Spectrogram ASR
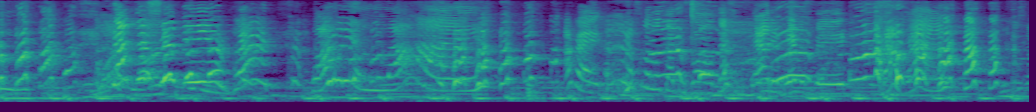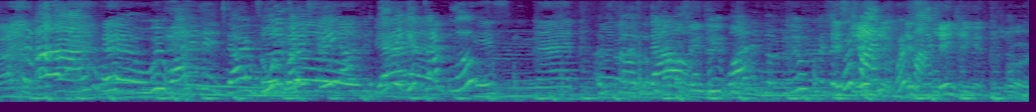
That this should be your bed. It? Did it get dark blue? It's mad. So now we wanted the blue because It's We're fine, changing. we're It's fine. changing it for sure.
